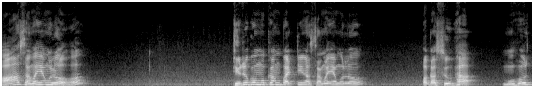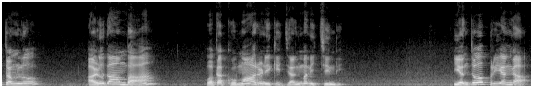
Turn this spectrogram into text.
ఆ సమయంలో తిరుగుముఖం పట్టిన సమయములో ఒక శుభ ముహూర్తంలో అళుదాంబ ఒక కుమారునికి జన్మనిచ్చింది. ఎంతో ప్రియంగా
